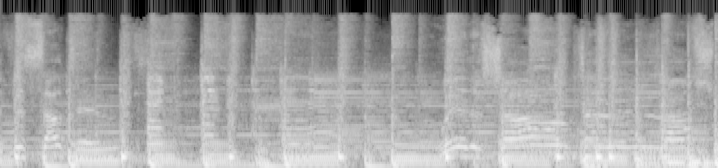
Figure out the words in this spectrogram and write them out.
with the sultans, with the sultans of Sweden.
